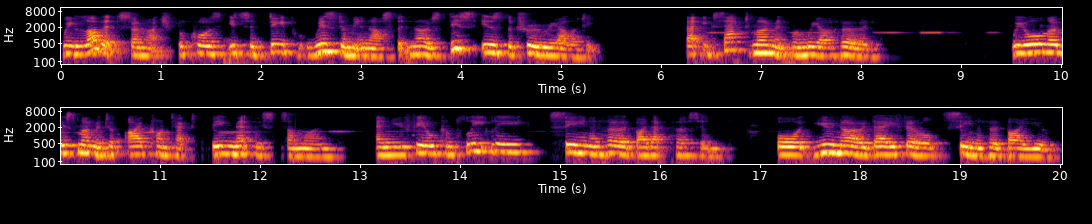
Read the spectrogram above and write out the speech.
We love it so much because it's a deep wisdom in us that knows this is the true reality. That exact moment when we are heard. We all know this moment of eye contact, being met with someone, and you feel completely seen and heard by that person, or you know they feel seen and heard by you.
